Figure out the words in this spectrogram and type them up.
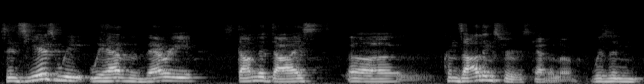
Since years, we we have a very standardized uh, consulting service catalog with an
